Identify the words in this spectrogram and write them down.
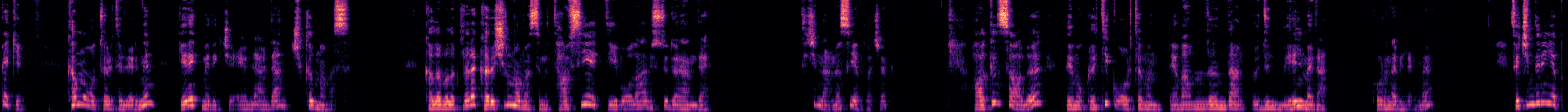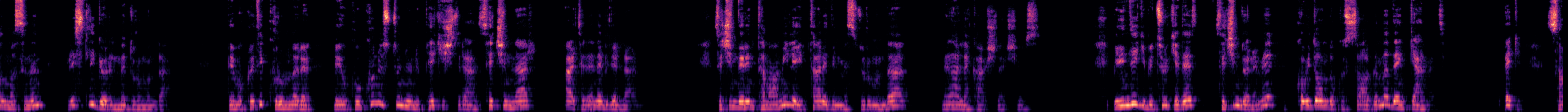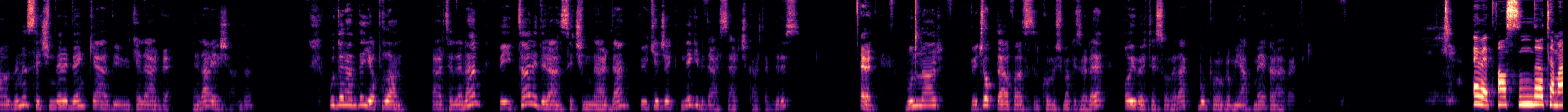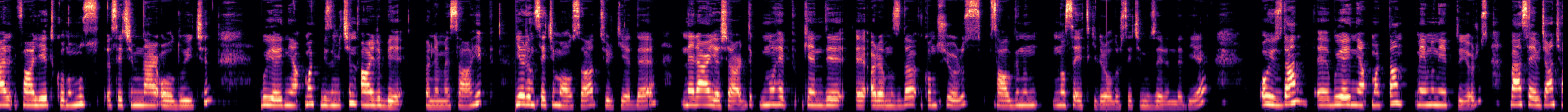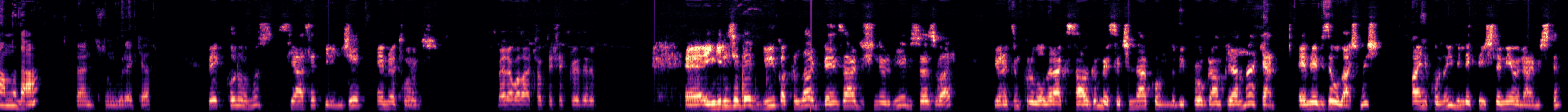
Peki, kamu otoritelerinin gerekmedikçe evlerden çıkılmaması, kalabalıklara karışılmamasını tavsiye ettiği bu olağanüstü dönemde seçimler nasıl yapılacak? Halkın sağlığı demokratik ortamın devamlılığından ödün verilmeden korunabilir mi? Seçimlerin yapılmasının riskli görünme durumunda demokratik kurumları ve hukukun üstünlüğünü pekiştiren seçimler ertelenebilirler mi? Seçimlerin tamamıyla iptal edilmesi durumunda nelerle karşılaşırız? Bilindiği gibi Türkiye'de seçim dönemi Covid-19 salgınına denk gelmedi. Peki salgının seçimlere denk geldiği ülkelerde neler yaşandı? Bu dönemde yapılan, ertelenen ve iptal edilen seçimlerden ülkecek ne gibi dersler çıkartabiliriz? Evet, bunlar ve çok daha fazlasını konuşmak üzere oy ve ötesi olarak bu programı yapmaya karar verdik. Evet aslında temel faaliyet konumuz e, seçimler olduğu için bu yayını yapmak bizim için ayrı bir öneme sahip. Yarın seçim olsa Türkiye'de neler yaşardık? Bunu hep kendi e, aramızda konuşuyoruz. Salgının nasıl etkileri olur seçim üzerinde diye. O yüzden e, bu yayını yapmaktan memnuniyet duyuyoruz. Ben Sevcan Çamlıdağ. Ben Sungur Eker. Ve konuğumuz siyaset bilinci Emre Torunuz. Merhabalar, çok teşekkür ederim. E, İngilizce'de büyük akıllar benzer düşünür diye bir söz var. Yönetim kurulu olarak salgın ve seçimler konulu bir program planlarken Emre bize ulaşmış. Aynı konuyu birlikte işlemeye önermişti.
